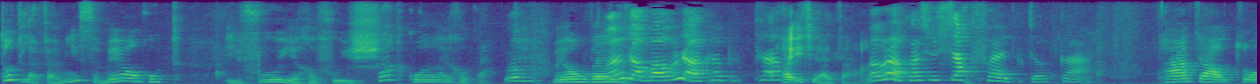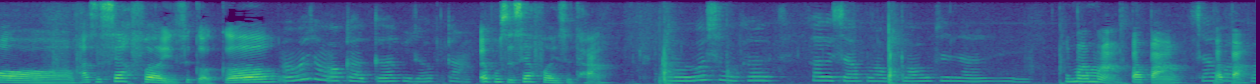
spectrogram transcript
toute la famille se met en route. Ils fouillent et refouillent chaque coin et recoin. 我 Mais en 我 vain, 想把我想看他，他一起来找啊。我想看是下飞比较干。他叫做，他是 s e r f e 是哥哥。我为什么哥哥比较大？哎，不是 s e r f e 是他。 我为什么看看个小宝宝在哪里？是妈妈、爸爸小、爸爸。宝宝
